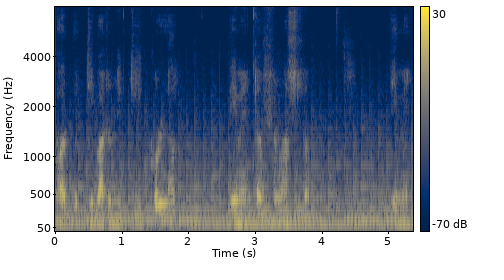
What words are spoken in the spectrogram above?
পরবর্তী বাটনে ক্লিক করলাম। পেমেন্ট অপশন আসলো। পেমেন্ট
